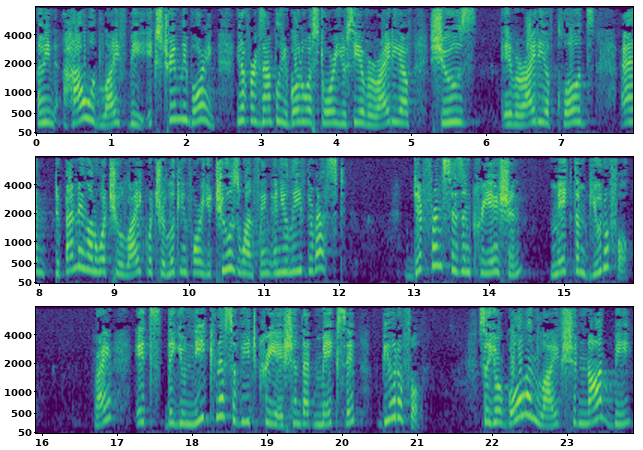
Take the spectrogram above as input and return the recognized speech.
I mean, how would life be? Extremely boring. You know, for example, you go to a store, you see a variety of shoes, a variety of clothes, and depending on what you like, what you're looking for, you choose one thing and you leave the rest. Differences in creation make them beautiful. Right? It's the uniqueness of each creation that makes it beautiful. So your goal in life should not be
